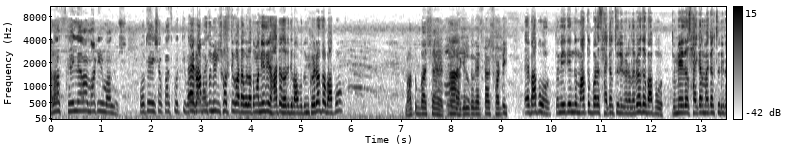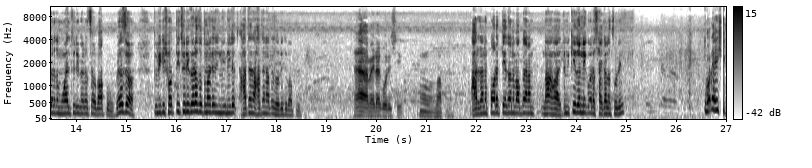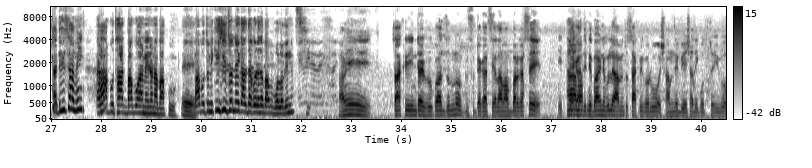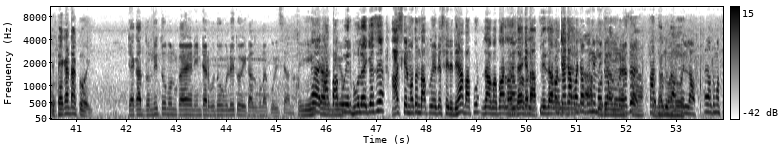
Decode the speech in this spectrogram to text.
আমার ছেলে আমার মাটির মানুষ। ও তো এইসব কাজ করতে পারে বাবু তুমি কি সত্যি কথা বলো? তোমার নিজের হাতে ধরে বাবু। তুমি কইরেছো বাপু। মাতুব্বার সাহেব হ্যাঁ। কিন্তু একটা সঠিক এই বাপু তুমি কিন্তু মাতুব বলে সাইকেল চুরি করেছ বুঝেছ বাপু? তুমি এই যে সাইকেল মাইকেল চুরি করেছ মোবাইল চুরি করেছ বাপু বুঝেছ? তুমি কি সত্যি চুরি করেছ? তোমাকে নি- হাতে হাতে নাতে ধরেছি বাপু। হ্যাঁ আমি এটা করেছি। ও বাপু। আর জানে পরের থেকে জানে বাপু এরম না হয় তুমি কি জন্য করে সাইকেলটা চুরি? তোমার এই শিক্ষা দিয়েছি আমি এ বাবু থাক বাবু আর মেরো না বাপু। এ। বাবু তুমি কিসের জন্য এই কাজটা করেছ বাবু বলো দিন। আমি চাকরি ইন্টারভিউ করার জন্য কিছু টাকা চেলাম আব্বার কাছে। হ্যাঁ, টাকা দিতে পারিনি বলে আমি তো চাকরি করব সামনে বিয়ে শাদি করতে হইব। টাকাটা কই? টাকার জন্যই তো মন করেন ইন্টারভিউ দেবো বলেই তো এই কাজগুলো করেছি আমি। এ, বাপু এর ভুল হয়ে গেছে আজকের মতন বাপু একে ছেড়ে দে হ্যাঁ বাপু? যা বাপু আর দেখেন, আপনি যা টাকা পয়সার জন্য মজা করেছে যাও, তোমার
